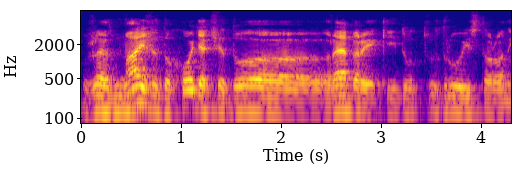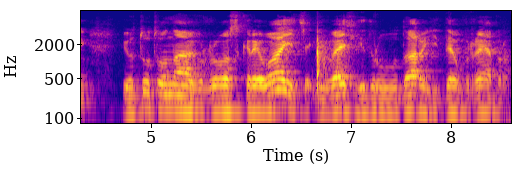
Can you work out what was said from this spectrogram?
вже майже доходячи до ребер, які йдуть з другої сторони. І отут вона розкривається і весь гідроудар йде в ребра.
